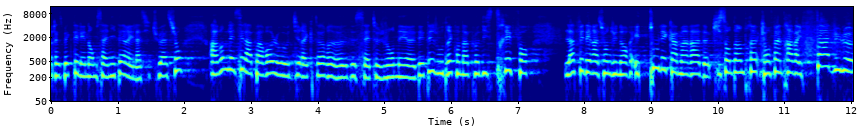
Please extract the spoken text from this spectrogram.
respecter les normes sanitaires et la situation. Avant de laisser la parole au directeur de cette journée d'été, je voudrais qu'on applaudisse très fort la Fédération du Nord et tous les camarades qui, ont fait un travail fabuleux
